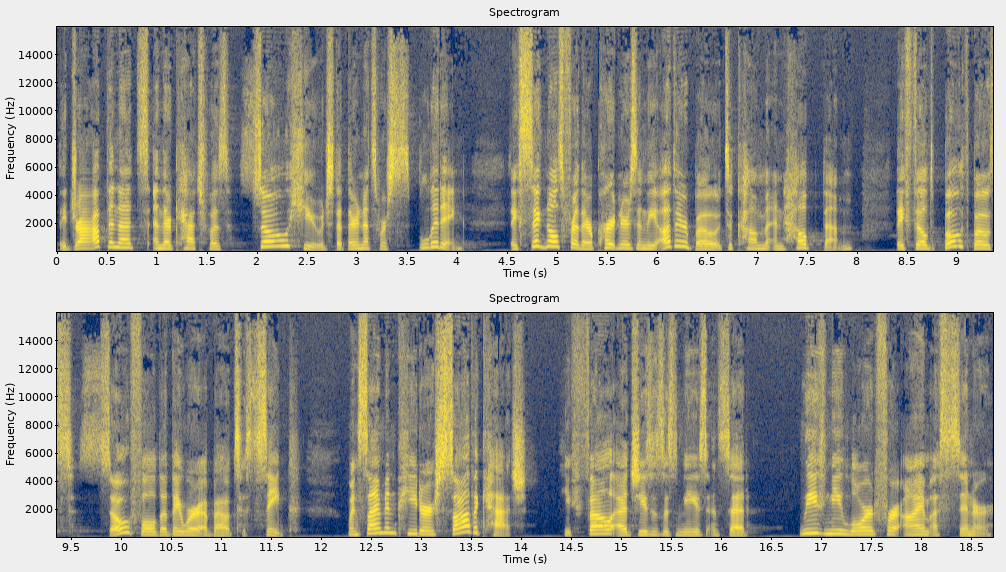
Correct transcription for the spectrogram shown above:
they dropped the nets, and their catch was so huge that their nets were splitting. They signaled for their partners in the other boat to come and help them. They filled both boats so full that they were about to sink. When Simon Peter saw the catch, he fell at Jesus' knees and said, Leave me, Lord, for I'm a sinner.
